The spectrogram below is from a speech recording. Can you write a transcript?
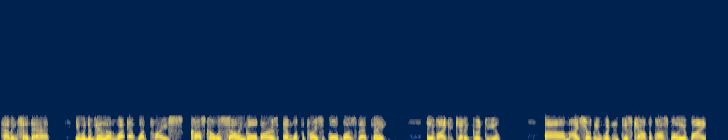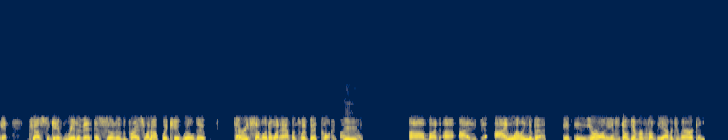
Having said that, it would depend on what at what price Costco was selling gold bars and what the price of gold was that day. If I could get a good deal, um, I certainly wouldn't discount the possibility of buying it just to get rid of it as soon as the price went up, which it will do. Very similar to what happens with Bitcoin, by mm-hmm. the way. Uh, but uh, I, I'm willing to bet it, it, your audience is no different from the average American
